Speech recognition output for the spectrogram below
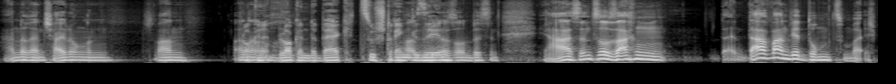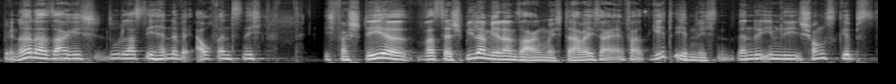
Andere Entscheidungen waren, waren Block, auch- Block in the back, zu streng gesehen. so ein bisschen. Ja, es sind so Sachen, da, da waren wir dumm zum Beispiel. Ne? Da sage ich, du lass die Hände weg, auch wenn es nicht. Ich verstehe, was der Spieler mir dann sagen möchte, aber ich sage einfach, geht eben nicht. Wenn du ihm die Chance gibst,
